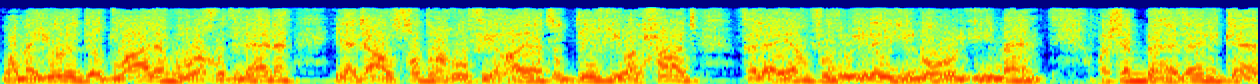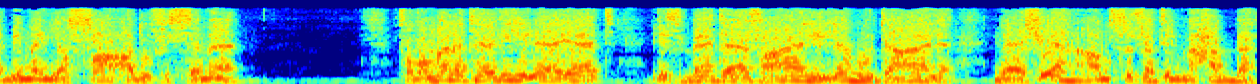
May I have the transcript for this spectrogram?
ومن يرد إضلاله وخذلانه يجعل صدره في غاية الضيق والحرج فلا ينفذ إليه نور الإيمان. وشبه ذلك بمن يصعد في السماء. تضمنت هذه الآيات إثبات أفعال له تعالى ناشئة عن صفة المحبة.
